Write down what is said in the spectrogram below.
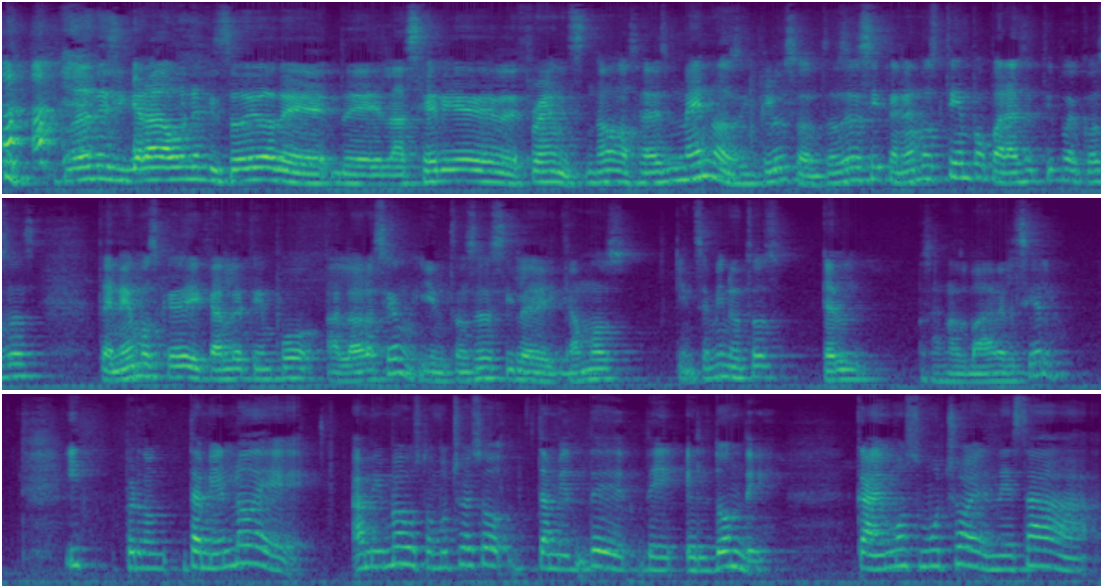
No es ni siquiera un episodio de, de la serie de Friends. No, o sea, es menos incluso. Entonces, si tenemos tiempo para ese tipo de cosas, tenemos que dedicarle tiempo a la oración. Y entonces, si le dedicamos 15 minutos, Él, o sea, nos va a dar el cielo. Y, perdón, también lo de a mí me gustó mucho eso también de, el dónde. Caemos mucho en, esa,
